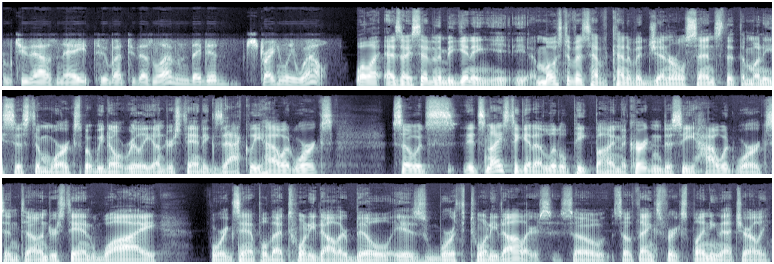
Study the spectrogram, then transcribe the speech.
from 2008 to about 2011, they did strikingly well. Well, as I said in the beginning, most of us have kind of a general sense that the money system works, but we don't really understand exactly how it works. So it's it's nice to get a little peek behind the curtain to see how it works and to understand why, for example, that twenty dollar bill is worth twenty dollars. So so thanks for explaining that, Charlie.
